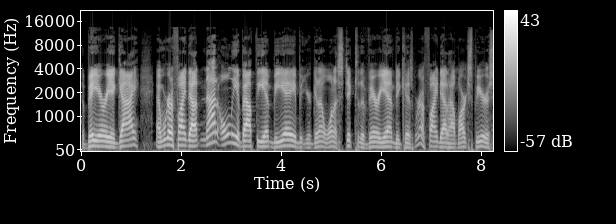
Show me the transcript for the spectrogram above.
a Bay Area guy, and we're going to find out not only about the NBA, but you're going to want to stick to the very end because we're going to find out how Marc Spears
